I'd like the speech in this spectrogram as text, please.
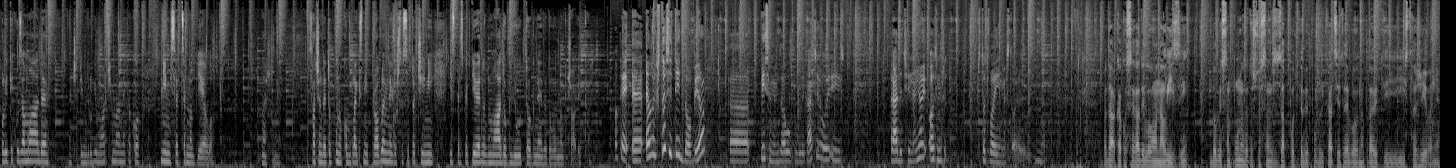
politiku za mlade, znači tim drugim očima nekako nije mi sve crno-bijelo. Ono, shvaćam da je to puno kompleksniji problem nego što se to čini iz perspektive jednog mladog, ljutog, nezadovoljnog čovjeka. Ok, e, Elvi, što si ti dobio pisanjem za ovu publikaciju i radeći na njoj, osim što tvoje ime stoji? Pa da, kako se radilo o analizi, dobio sam puno zato što sam za potrebe publikacije trebao napraviti i istraživanje.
